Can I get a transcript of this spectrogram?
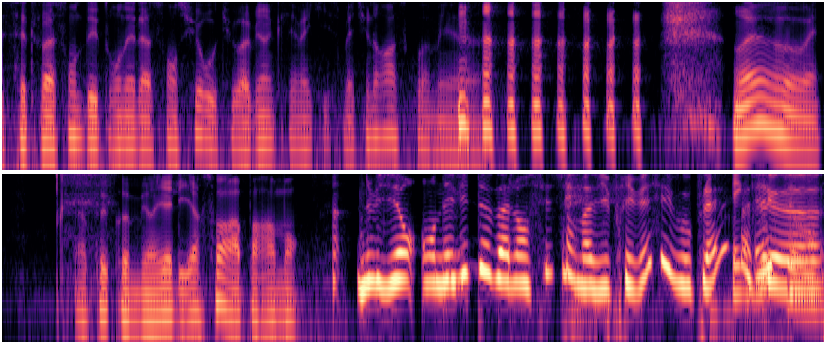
cette façon de détourner la censure où tu vois bien que les mecs ils se mettent une race quoi, mais euh, Ouais, ouais, ouais. Un peu comme Muriel hier soir apparemment. Nous disions, on évite de balancer sur ma vie privée, s'il vous plaît, parce que Exactement. euh,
